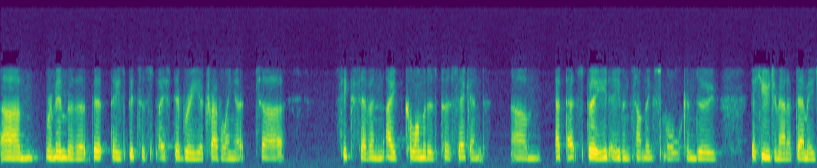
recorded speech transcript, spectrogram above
Um, remember that, that, these bits of space debris are travelling at uh, six, seven, eight kilometres per second. Um, at that speed, even something small can do a huge amount of damage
